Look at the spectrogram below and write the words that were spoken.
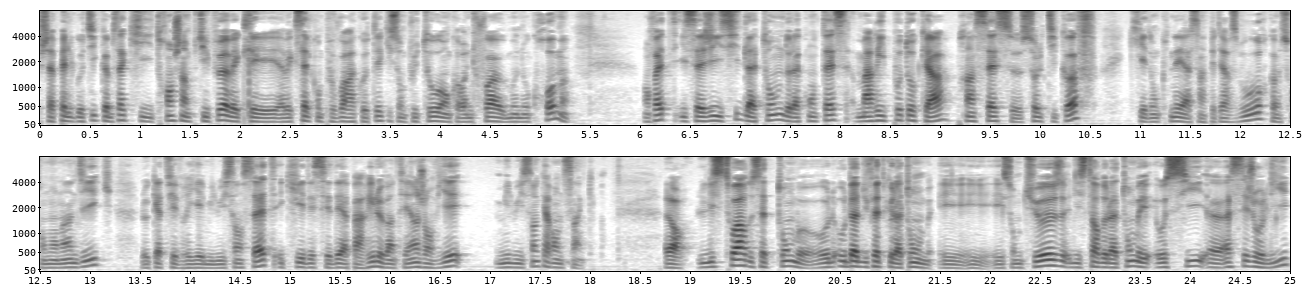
chapelle gothique comme ça qui tranche un petit peu avec, les, avec celles qu'on peut voir à côté qui sont plutôt, encore une fois, monochromes. En fait, il s'agit ici de la tombe de la comtesse Marie Potoka, princesse Soltikov, qui est donc née à Saint-Pétersbourg, comme son nom l'indique, le 4 février 1807, et qui est décédée à Paris le 21 janvier 1845. Alors, l'histoire de cette tombe, au-delà du fait que la tombe est, somptueuse, l'histoire de la tombe est aussi euh, assez jolie.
